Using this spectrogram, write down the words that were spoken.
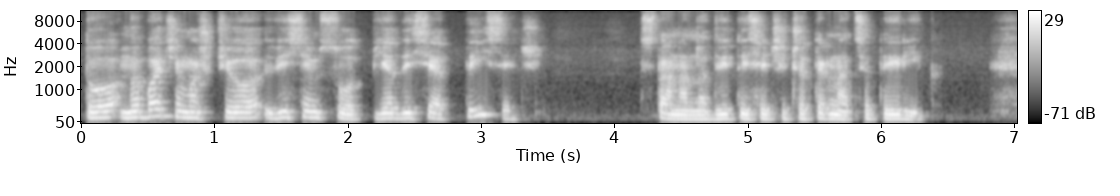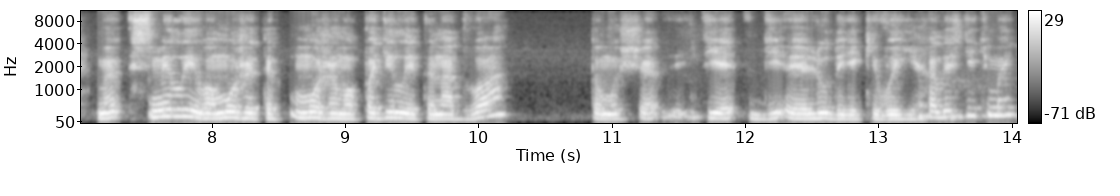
то ми бачимо, що 850 тисяч станом на 2014 рік. Ми сміливо можете, можемо поділити на два, тому що є люди, які виїхали з дітьми,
